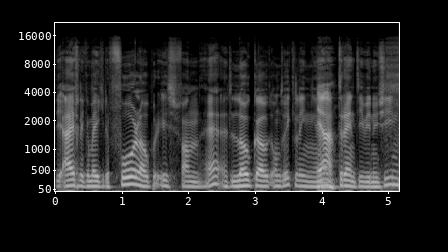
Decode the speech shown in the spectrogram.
Die eigenlijk een beetje de voorloper is van hè, het low-code ontwikkeling eh, Ja. trend die we nu zien.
